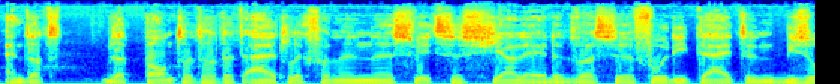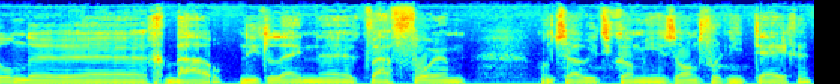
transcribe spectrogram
En dat, dat pand dat had het uiterlijk van een eh, Zwitsers chalet. Dat was eh, voor die tijd een bijzonder gebouw. Niet alleen qua vorm, want zoiets kwam je in Zandvoort niet tegen.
